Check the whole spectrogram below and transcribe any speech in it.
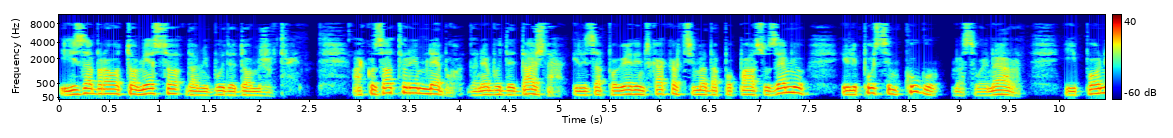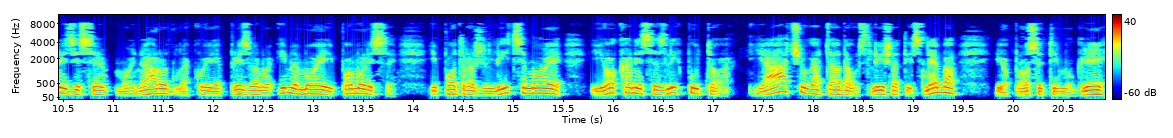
i izabrao to mjesto da mi bude dom žrtve. Ako zatvorim nebo, da ne bude dažda, ili zapovjedim skakavcima da popasu zemlju, ili pustim kugu na svoj narod, i ponizi se moj narod na koji je prizvano ime moje i pomoli se, i potraži lice moje, i okani se zlih putova, ja ću ga tada uslišati s neba i oprositi mu grijeh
